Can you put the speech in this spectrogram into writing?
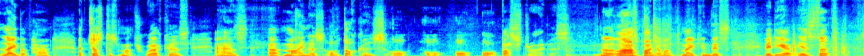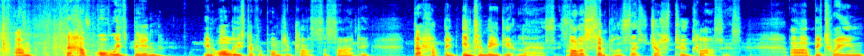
labour power are just as much workers as uh, miners or dockers or, or, or, or, bus drivers. Now, the last point I want to make in this video is that um, there have always been, in all these different forms of class society, there have been intermediate layers. It's not as simple as there's just two classes. Uh, between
